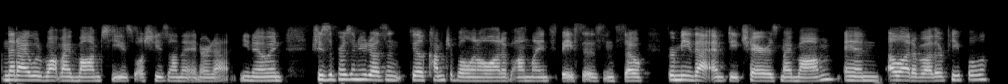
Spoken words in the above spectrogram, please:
and that I would want my mom to use while she's on the internet, you know, and she's a person who doesn't feel comfortable in a lot of online spaces. And so for me, that empty chair is my mom and a lot of other people.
